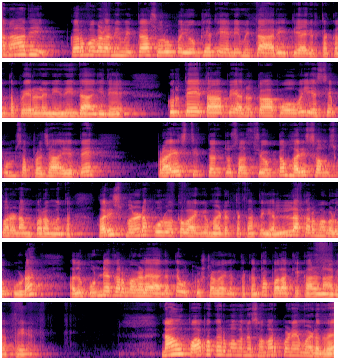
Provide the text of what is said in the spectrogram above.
ಅನಾದಿ ಕರ್ಮಗಳ ನಿಮಿತ್ತ, ಸ್ವರೂಪ ಯೋಗ್ಯತೆಯ ನಿಮಿತ್ತ ಆ ರೀತಿಯಾಗಿರ್ತಕ್ಕಂಥ ಪ್ರೇರಣೆ ನಿನ್ನಿಂದ ಆಗಿದೆ. ಕೃತೆ ತಾಪೆ ಅನುತಾಪೋ ವೈ ಯಸ್ಯ ಪುಂಸ ಪ್ರಜಾಯತೆ ಪ್ರಾಯಶ್ಚಿತ್ತಂತು ಸಸ್ಯೋಕ್ತಂ ಹರಿಸಂಸ್ಮರಣಂ ಪರಮತ. ಹರಿಸ್ಮರಣಪೂರ್ವಕವಾಗಿ ಮಾಡಿರ್ತಕ್ಕಂಥ ಎಲ್ಲ ಕರ್ಮಗಳು ಕೂಡ ಅದು ಪುಣ್ಯಕರ್ಮಗಳೇ ಆಗತ್ತೆ, ಉತ್ಕೃಷ್ಟವಾಗಿರ್ತಕ್ಕಂಥ ಫಲಕ್ಕೆ ಕಾರಣ ಆಗತ್ತೆ. ನಾವು ಪಾಪಕರ್ಮವನ್ನು ಸಮರ್ಪಣೆ ಮಾಡಿದ್ರೆ,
